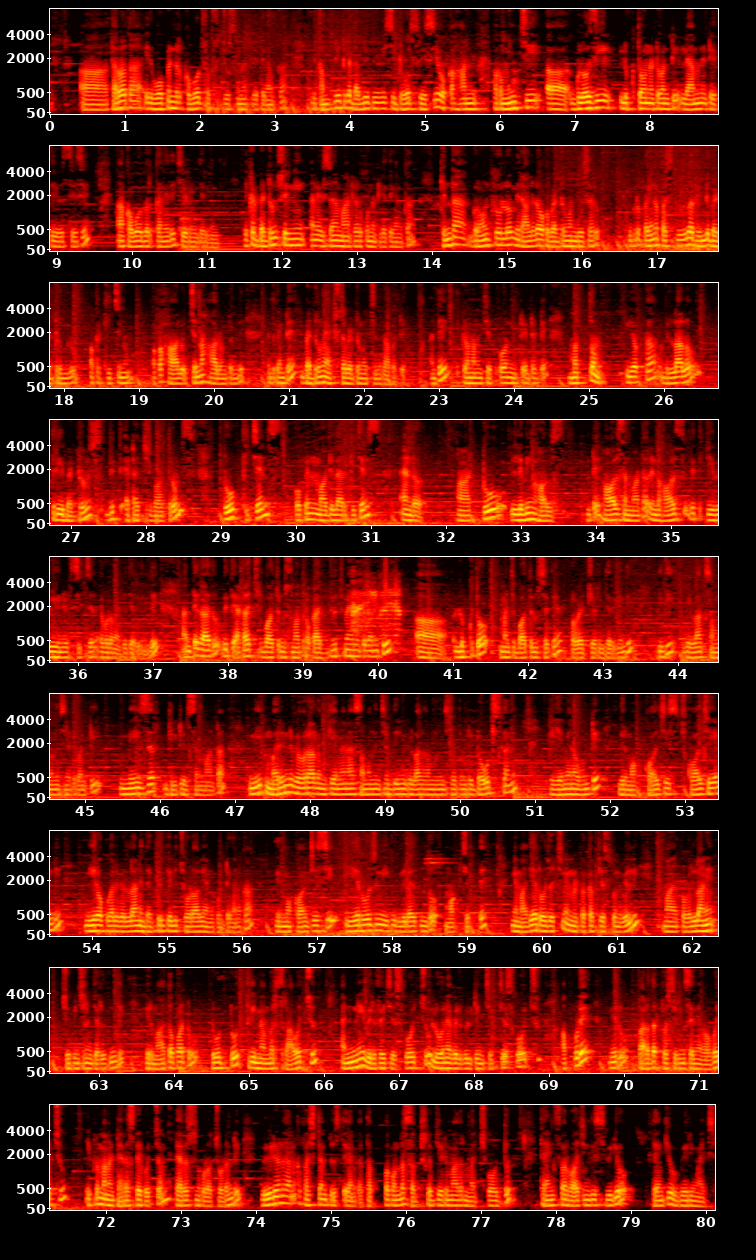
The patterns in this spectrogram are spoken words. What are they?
తర్వాత ఇది ఓపెన్ డోర్ కబోర్డ్స్ ఒకసారి చూసుకున్నట్లయితే కనుక ఇది కంప్లీట్గా డబ్ల్యూపీవీసీ డోర్స్ వేసి ఒక హన్ ఒక మంచి గ్లోజీ లుక్తో ఉన్నటువంటి లామినేట్ అయితే యూస్ చేసి ఆ కబోర్డ్ వర్క్ అనేది చేయడం జరిగింది. ఇక్కడ బెడ్రూమ్స్ ఎన్ని అనే విషయాన్ని మాట్లాడుకున్నట్లయితే కనుక కింద గ్రౌండ్ ఫ్లోర్లో మీరు ఆల్రెడీ ఒక బెడ్రూమ్ అని చూశారు. ఇప్పుడు పైన ఫస్ట్ ఫ్లోర్లో రెండు బెడ్రూమ్లు ఒక కిచెన్ ఒక హాల్ చిన్న హాల్ ఉంటుంది. ఎందుకంటే బెడ్రూమ్ ఎక్స్ట్రా బెడ్రూమ్ వచ్చింది కాబట్టి. అంటే ఇక్కడ మనం చెప్పుకోవాలంటే ఏంటంటే మొత్తం ఈ యొక్క విల్లాలో three bedrooms with attached bathrooms two kitchens open modular kitchens and two living halls అంటే హాల్స్ అనమాట రెండు హాల్స్ విత్ టీవీ యూనిట్స్ ఇచ్చారు ఇవ్వడం అయితే జరిగింది. అంతేకాదు విత్ అటాచ్డ్ బాత్రూమ్స్ మాత్రం ఒక అద్భుతమైనటువంటి లుక్తో మంచి బాత్రూమ్స్ అయితే ప్రొవైడ్ చేయడం జరిగింది. ఇది విల్లాకు సంబంధించినటువంటి మేజర్ డీటెయిల్స్ అన్నమాట. మీకు మరిన్ని వివరాలు ఇంకేమైనా సంబంధించిన దీనికి విల్లాకు సంబంధించినటువంటి డౌట్స్ కానీ ఏమైనా ఉంటే మీరు మాకు కాల్ చేసి కాల్ చేయండి. మీరు ఒకవేళ విల్లాని దగ్గరికి వెళ్ళి చూడాలి అనుకుంటే కనుక మీరు మాకు కాల్ చేసి ఏ రోజు మీకు వీలవుతుందో మాకు చెప్తే మేము అదే రోజు వచ్చి మిమ్మల్ని పికప్ చేసుకొని వెళ్ళి మా యొక్క విల్లాని చూపించడం జరుగుతుంది. మీరు మాతో పాటు టూ టు త్రీ మెంబర్స్ రావచ్చు. అన్నీ వెరిఫై చేసుకోవచ్చు. లోన్ అవైలబిలిటీని చెక్ చేసుకోవచ్చు. అప్పుడే మీరు ఫర్దర్ ప్రొసీడింగ్స్ అనేవి అవ్వచ్చు. ఇప్పుడు మనం టెర్రస్ పైకి వచ్చాము టెర్రస్ని కూడా చూడండి. వీడియోని కనుక ఫస్ట్ టైం చూస్తే కనుక తప్పకుండా సబ్స్క్రైబ్ చేయడం మాత్రం మర్చిపోవద్దు. Thanks for watching this video thank you very much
